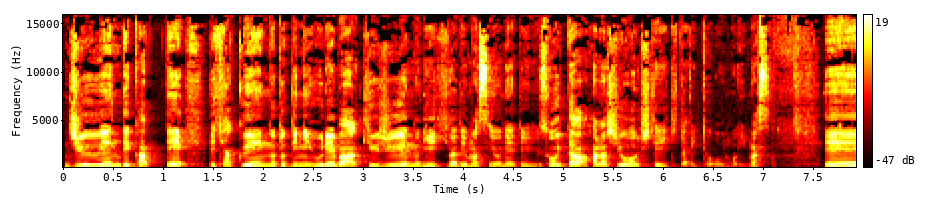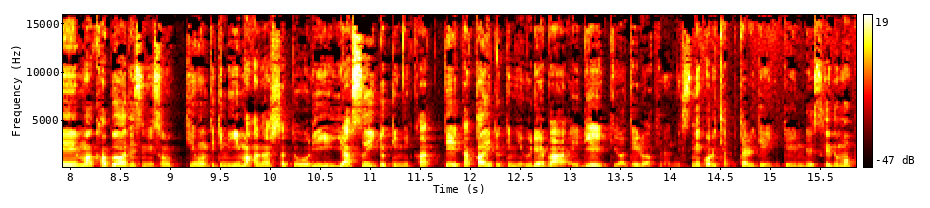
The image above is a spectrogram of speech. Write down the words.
10円で買って、100円の時に売れば90円の利益が出ますよねという、そういった話をしていきたいと思います。えー、まあ株はですね、その基本的に今話した通り、安い時に買って高い時に売れば利益が出るわけなんですね。これキャピタルゲインと言うんですけども、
